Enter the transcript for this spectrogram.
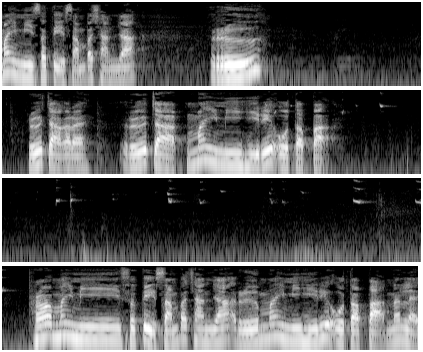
ไม่มีสติสัมปชัญญะ หรือ หรือจากอะไร หรือจากไม่มีฮิริโอตปะ เพราะไม่มีสติสัมปชัญญะ หรือไม่มีฮิริโอตปะนั่นแหละ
